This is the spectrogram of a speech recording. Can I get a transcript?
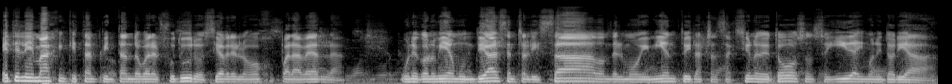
Esta es la imagen que están pintando para el futuro, si abres los ojos para verla. Una economía mundial centralizada donde el movimiento y las transacciones de todos son seguidas y monitoreadas,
